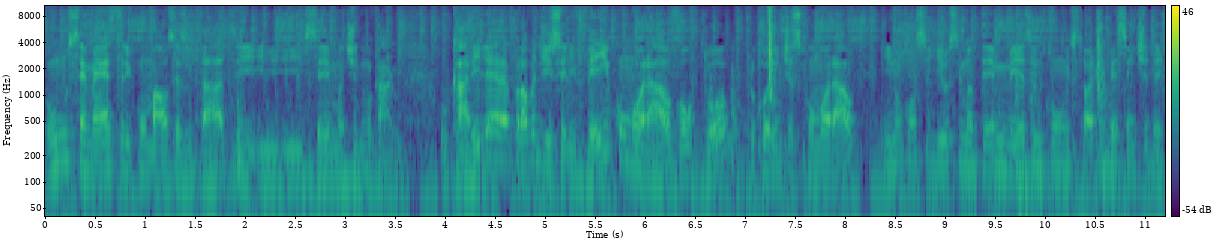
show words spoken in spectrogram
um semestre com maus resultados e, e, e ser mantido no cargo. O Carilli é prova disso. Ele veio com moral, voltou pro Corinthians com moral e não conseguiu se manter mesmo com o histórico recente dele.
